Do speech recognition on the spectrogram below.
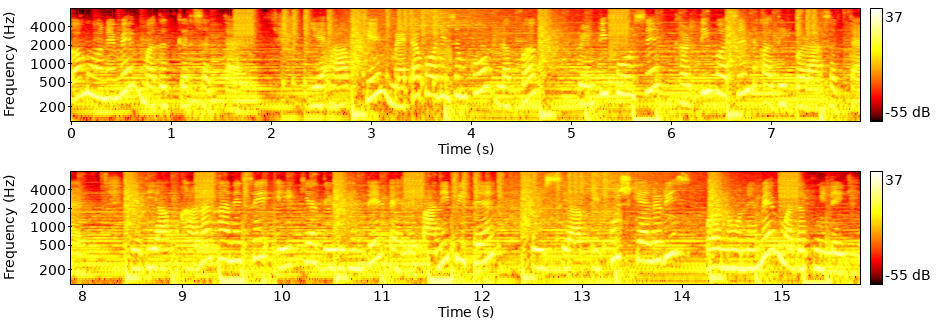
कम होने में मदद कर सकता है। यह आपके मेटाबॉलिज्म को लगभग 24 से 30 परसेंट अधिक बढ़ा सकता है। यदि आप खाना खाने से एक या डेढ़ घंटे पहले पानी पीते हैं तो इससे आपकी कुछ कैलोरीज बर्न होने में मदद मिलेगी।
